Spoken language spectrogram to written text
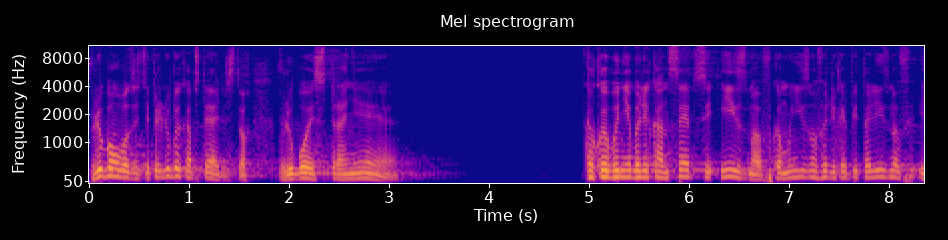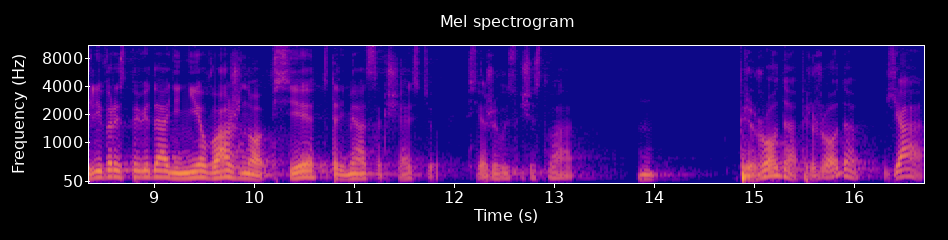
В любом возрасте, при любых обстоятельствах, в любой стране. Какой бы ни были концепции измов, коммунизмов или капитализмов, или вероисповеданий, неважно, все стремятся к счастью. Все живые существа. Природа, природа, я.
